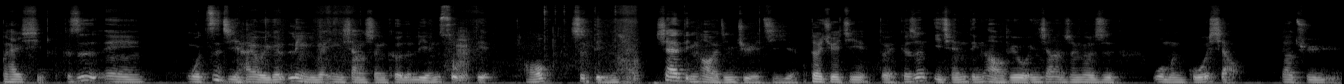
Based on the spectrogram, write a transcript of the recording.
不太行。可是诶、我自己还有一个另一个印象深刻的连锁店哦，是顶好，现在顶好已经绝迹了。对，绝迹。对，可是以前顶好给我印象很深刻的是，我们国小要去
